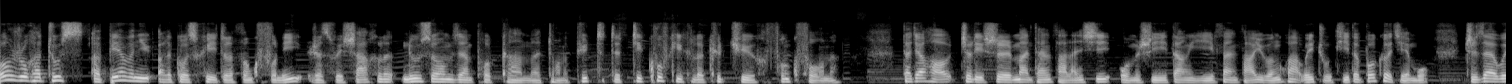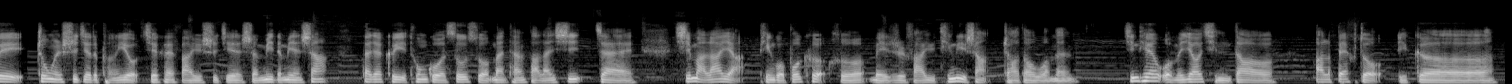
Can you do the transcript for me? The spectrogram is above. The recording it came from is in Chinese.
Bonjour à tous, bienvenue à la causerie de la francophonie. Je suis Charles. Nous sommes un programme dans le but de découvrir la culture francophone. 大家好，这里是漫谈法兰西，我们是一档以泛法语文化为主题的播客节目，旨在为中文世界的朋友揭开法语世界神秘的面纱。大家可以通过搜索“漫谈法兰西”在喜马拉雅、苹果播客和每日法语听力上找到我们。今天我们邀请到 Alberto，一个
